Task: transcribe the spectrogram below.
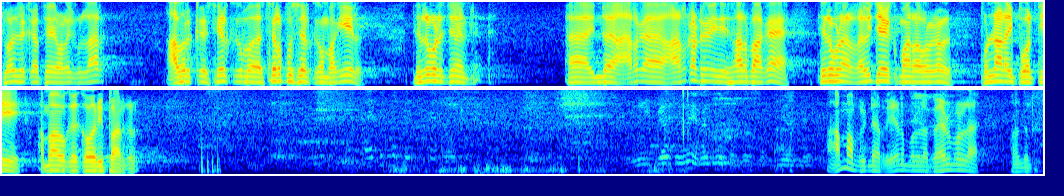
ஜோதிட கருத்தை வழங்கியுள்ளார். அவருக்கு சேர்க்கும் சிறப்பு சேர்க்கும் வகையில் நிறுவனத்தின் இந்த அறக்க அறக்கட்டளை சார்பாக நிறுவனர் ரவி ஜெயக்குமார் அவர்கள் பொன்னாடை போர்த்தி அம்மாவுக்கு கௌரவிப்பார்கள். ஆமாம் பின்ன வேணுமில்ல வேணுமில்ல வந்துடும்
